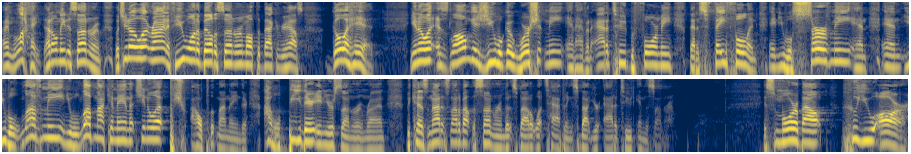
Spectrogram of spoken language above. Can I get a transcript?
I'm light. I don't need a sunroom. But you know what, Ryan? If you want to build a sunroom off the back of your house, go ahead. You know what? As long as you will go worship me and have an attitude before me that is faithful and, and you will serve me and, and you will love me and you will love my commandments, you know what? I'll put my name there. I will be there in your sunroom, Ryan. Because not it's not about the sunroom, but it's about what's happening. It's about your attitude in the sunroom. It's more about who you are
